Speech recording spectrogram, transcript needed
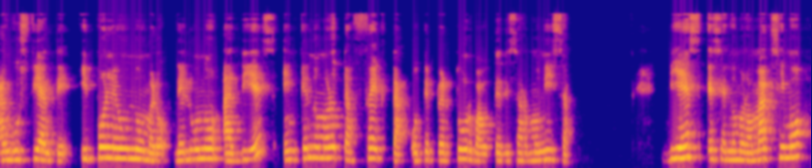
angustiante y ponle un número del 1 al 10, en qué número te afecta o te perturba o te desarmoniza. 10 es el número máximo,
